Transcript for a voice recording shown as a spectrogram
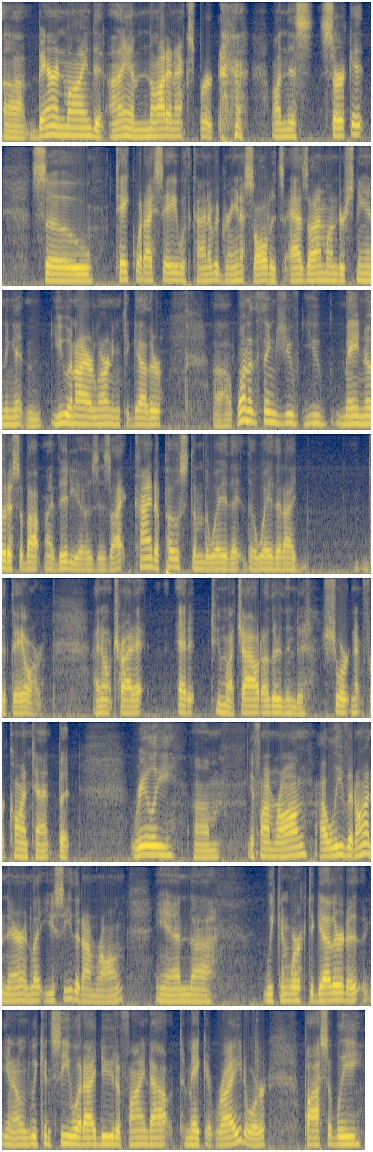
Uh, bear in mind that I am not an expert on this circuit, so take what I say with kind of a grain of salt. It's as I'm understanding it, and you and I are learning together. Uh, one of the things you you may notice about my videos is I kind of post them the way that the way that I that they are. I don't try to edit too much out other than to shorten it for content. But really, um, if I'm wrong, I'll leave it on there and let you see that I'm wrong, and uh, we can work together to you know we can see what I do to find out to make it right, or possibly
